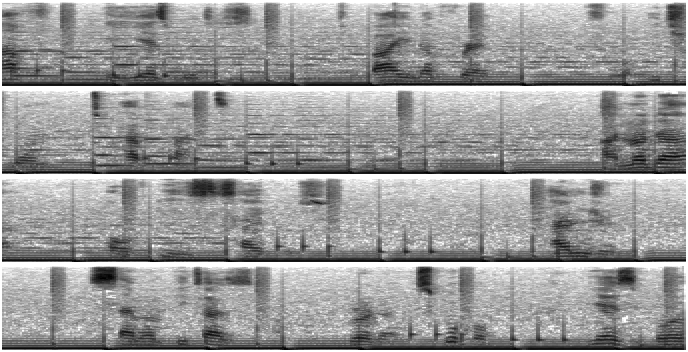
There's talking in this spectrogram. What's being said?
half a year's wages to buy enough bread each one to have part. Another of his disciples, Andrew, Simon Peter's brother, spoke. Here's a boy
